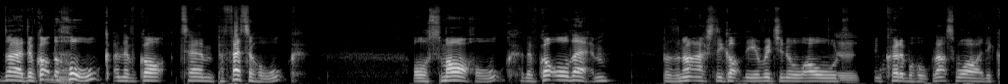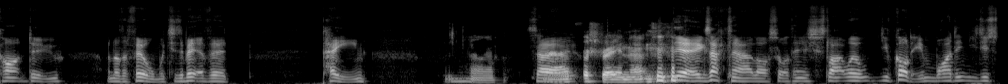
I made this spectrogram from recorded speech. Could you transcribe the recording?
No, they've got the Hulk and they've got um, Professor Hulk or Smart Hulk. They've got all them, but they've not actually got the original old Mm. Incredible Hulk. That's why they can't do another film, which is a bit of a pain. Uh, So yeah, frustrating that. yeah, exactly that last sort of thing. It's just like, well, you've got him. Why didn't you just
